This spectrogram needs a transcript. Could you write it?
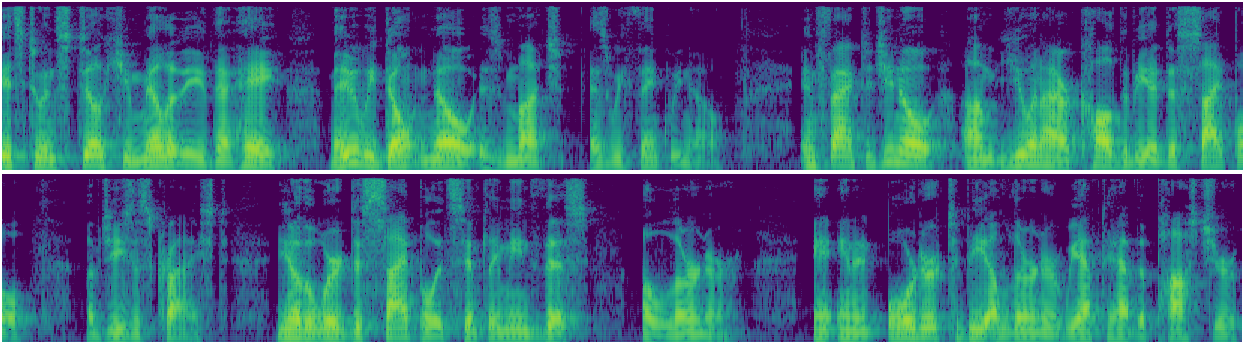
It's to instill humility that, hey, maybe we don't know as much as we think we know. In fact, did you know um, you and I are called to be a disciple of Jesus Christ? You know, the word disciple, it simply means this a learner. And, in order to be a learner, we have to have the posture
